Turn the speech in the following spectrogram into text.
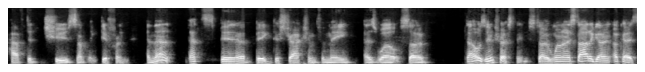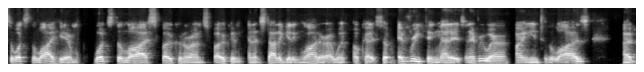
have to choose something different. And that that's been a big distraction for me as well. So that was interesting. So when I started going, okay, so what's the lie here? What's the lie, spoken or unspoken? And it started getting lighter. I went, okay, so everything that is, and everywhere I'm buying into the lies I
